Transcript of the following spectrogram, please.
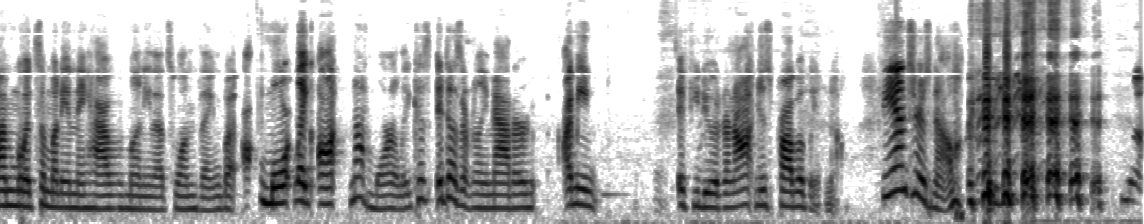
I'm with somebody and they have money, that's one thing, but uh, more like on not morally, cause it doesn't really matter. I mean, if you do it or not, just probably no. The answer is no. No,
